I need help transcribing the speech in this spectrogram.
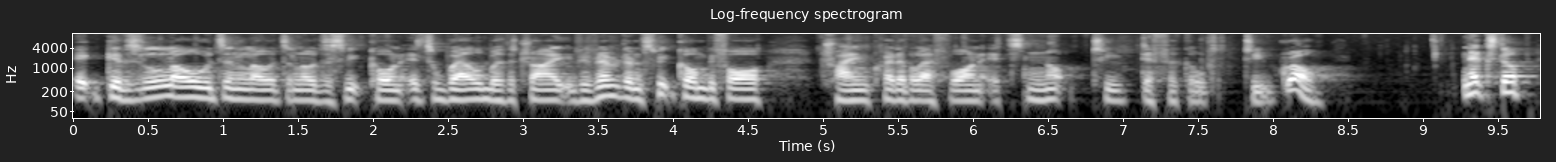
It gives loads and loads and loads of sweet corn. It's well worth a try. If you've never done sweet corn before, try Incredible F1. It's not too difficult to grow. Next up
